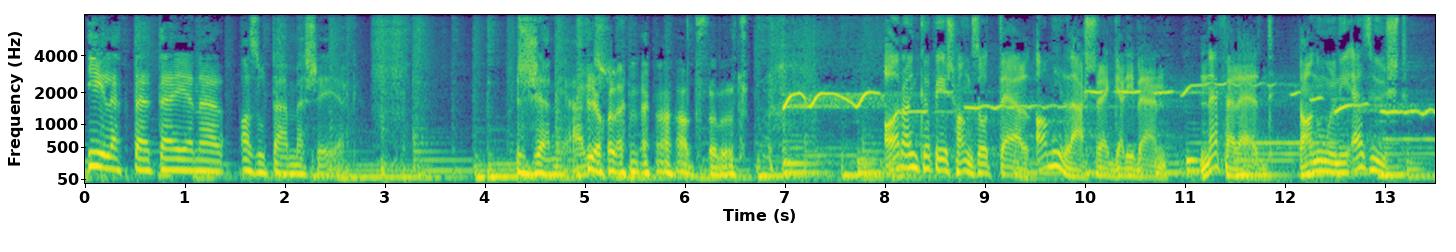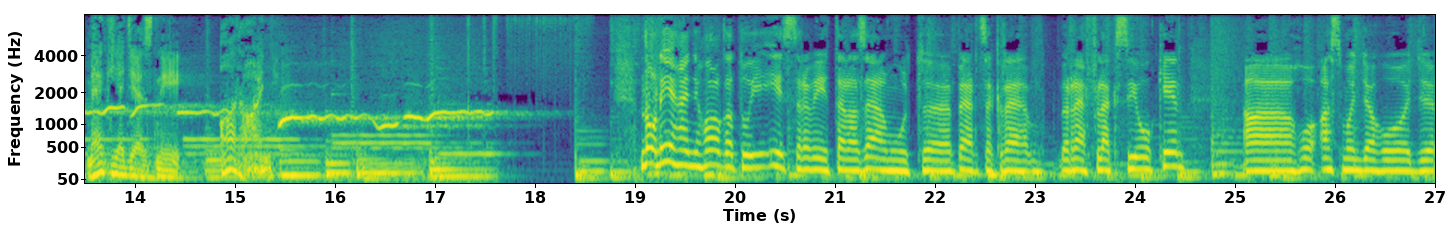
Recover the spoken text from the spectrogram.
élettel teljen el, azután meséljek. Zseniális. Jó lenne, abszolút. Aranyköpés hangzott el a millás reggeliben. Ne feledd, tanulni ezüst, megjegyezni arany. No, néhány hallgatói észrevétel az elmúlt percekre reflexióként. Azt mondja, hogy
